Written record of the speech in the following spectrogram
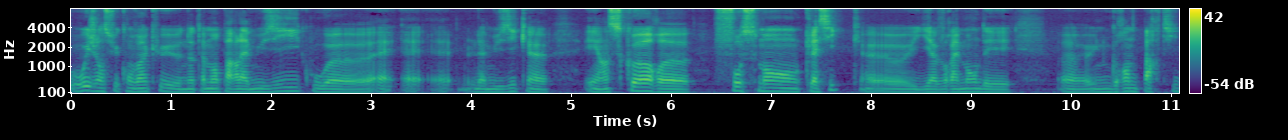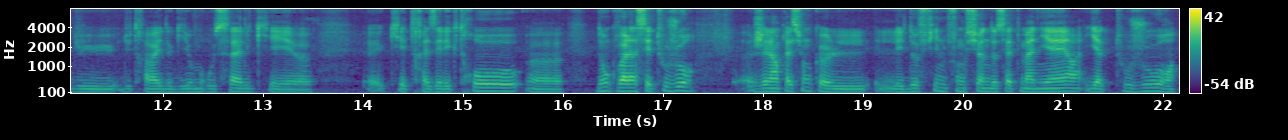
Oui, j'en suis convaincu, notamment par la musique, où la musique et un score euh, faussement classique. Euh, il y a vraiment des, euh, une grande partie du, du, travail de Guillaume Roussel qui est, qui est très électro. donc voilà, c'est toujours j'ai l'impression que les deux films fonctionnent de cette manière. Il y a toujours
